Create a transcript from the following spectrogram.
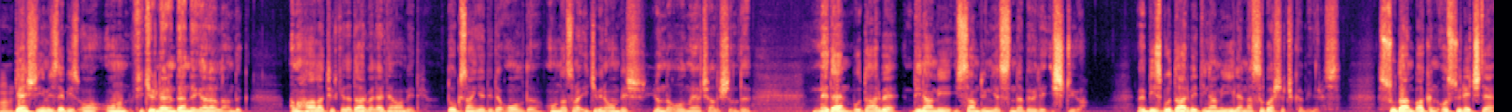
Evet. Gençliğimizde biz o, onun fikirlerinden de yararlandık. Ama hala Türkiye'de darbeler devam ediyor. 97'de oldu. Ondan sonra 2015 yılında olmaya çalışıldı. Neden bu darbe dinamiği İslam dünyasında böyle işliyor? Ve biz bu darbe dinamiğiyle nasıl başa çıkabiliriz? Sudan bakın o süreçte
